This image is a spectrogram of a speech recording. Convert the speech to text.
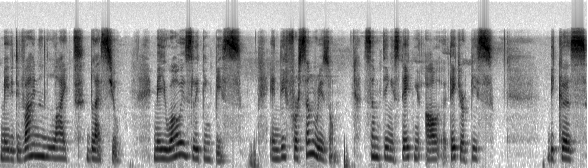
May the divine light bless you. May you always sleep in peace. And if for some reason something is taking you out take your peace because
